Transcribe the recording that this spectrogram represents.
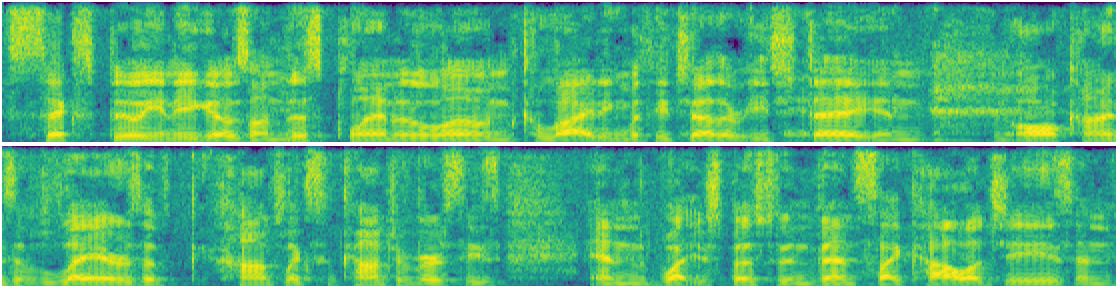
Six billion egos on this planet alone colliding with each other each day in, in all kinds of layers of conflicts and controversies. And what you're supposed to invent psychologies and,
